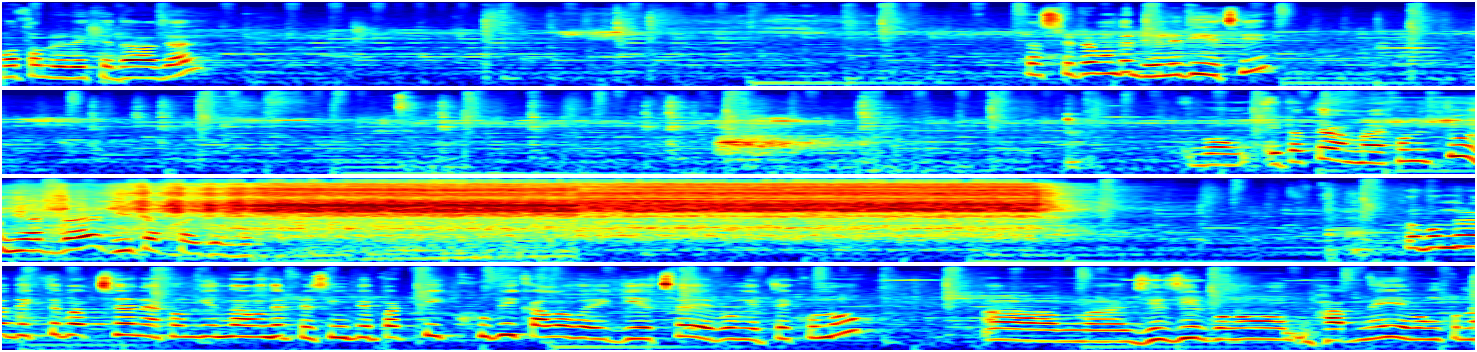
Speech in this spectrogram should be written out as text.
বোতলে রেখে দেওয়া যায়। জাস্ট এটার মধ্যে ঢেলে দিয়েছি। এবং এটাতে আমরা এখন একটু হেয়ার ড্রায়ার হিট অ্যাপ্লাই করব। তো বন্ধুরা দেখতে পাচ্ছেন, এখন কিন্তু আমাদের ট্রেসিং পেপারটি খুবই কালো হয়ে গিয়েছে এবং এতে কোনো ঝিরঝির কোনো ভাব নেই এবং কোনো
